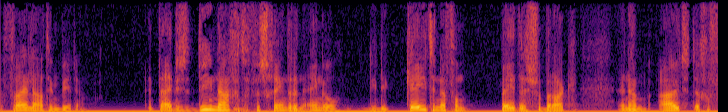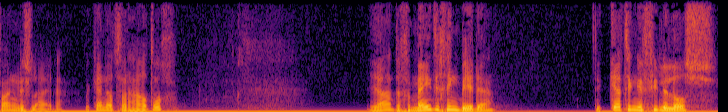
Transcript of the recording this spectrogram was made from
vrijlating, bidden. En tijdens die nacht verscheen er een engel die de ketenen van Petrus verbrak en hem uit de gevangenis leidde. We kennen dat verhaal toch? Ja, de gemeente ging bidden, de kettingen vielen los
